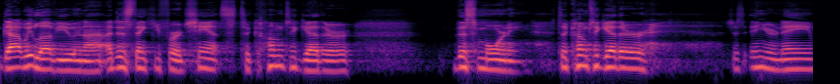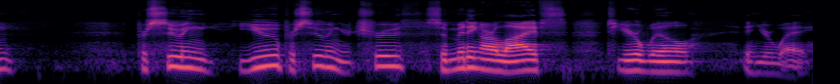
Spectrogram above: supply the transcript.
God, we love you, and I, just thank you for a chance to come together this morning, to come together just in your name, pursuing you, pursuing your truth, submitting our lives to your will in your way.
